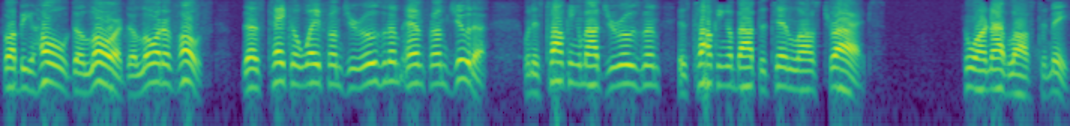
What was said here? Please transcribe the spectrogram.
For behold, the Lord, the Lord of hosts, does take away from Jerusalem and from Judah. When it's talking about Jerusalem, it's talking about the ten lost tribes who are not lost to me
